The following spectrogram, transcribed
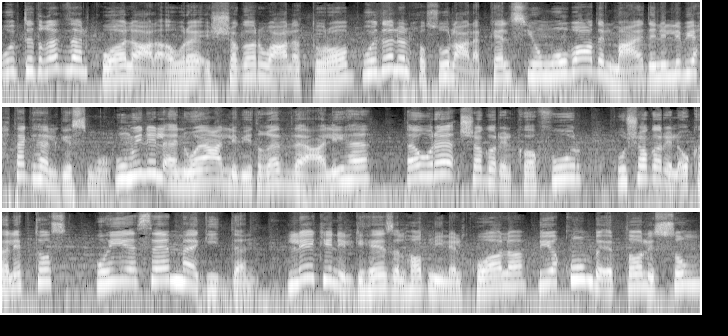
وبتتغذى الكوالا على أوراق الشجر وعلى التراب وده للحصول على الكالسيوم وبعض المعادن اللي بيحتاجها الجسم ومن الأنواع اللي بيتغذى عليها أوراق شجر الكافور وشجر الأوكاليبتوس وهي سامة جدا. لكن الجهاز الهضمي للكوالا بيقوم بإبطال السم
